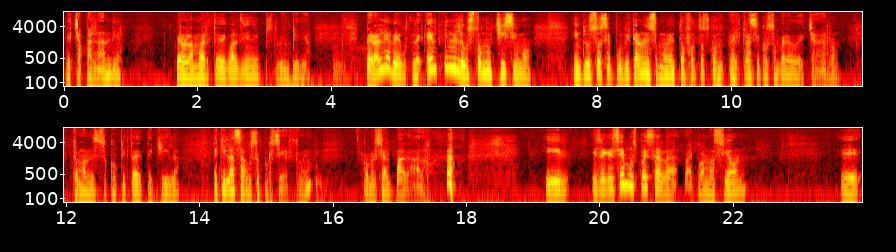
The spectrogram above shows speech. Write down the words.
de Chapalandia, pero la muerte de Walt Disney pues, lo impidió. Pero él, le había- él vino y le gustó muchísimo. Incluso se publicaron en su momento fotos con el clásico sombrero de charro, tomando su copita de tequila. Tequila Sausa, por cierto, ¿eh? comercial pagado. y, y, regresemos pues a la, acuamación. Eh,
